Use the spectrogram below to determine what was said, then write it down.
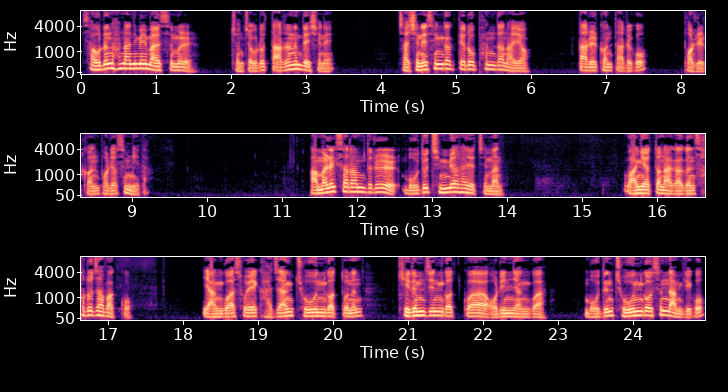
사울은 하나님의 말씀을 전적으로 따르는 대신에 자신의 생각대로 판단하여 따를 건 따르고 버릴 건 버렸습니다. 아말렉 사람들을 모두 진멸하였지만 왕이었던 아각은 사로잡았고 양과 소의 가장 좋은 것 또는 기름진 것과 어린 양과 모든 좋은 것은 남기고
